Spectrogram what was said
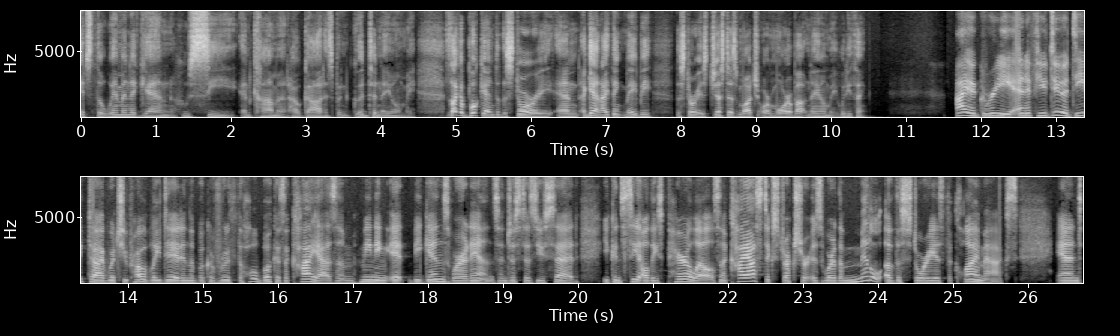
it's the women again who see and comment how God has been good to Naomi. It's like a bookend to the story. And again, I think maybe the story is just as much or more about Naomi. What do you think? I agree. And if you do a deep dive, which you probably did in the book of Ruth, the whole book is a chiasm, meaning it begins where it ends. And just as you said, you can see all these parallels. And a chiastic structure is where the middle of the story is the climax. And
